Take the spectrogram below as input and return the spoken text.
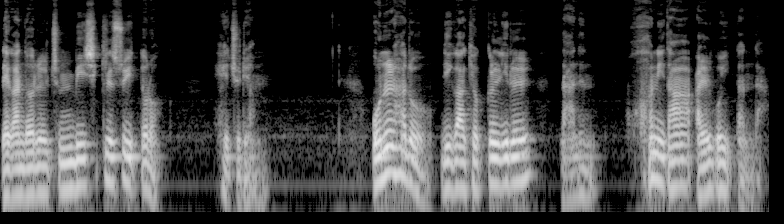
내가 너를 준비시킬 수 있도록 해주렴. 오늘 하루 네가 겪을 일을 나는 훤히 다 알고 있단다.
